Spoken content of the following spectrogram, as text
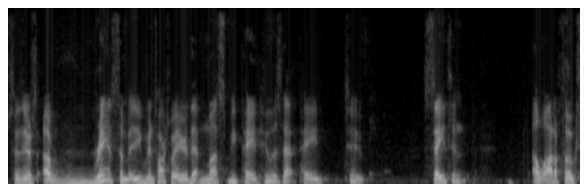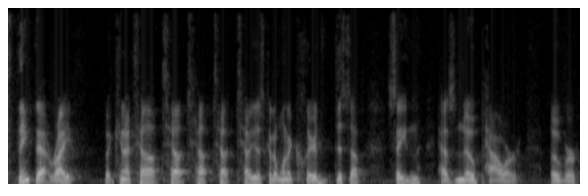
So there's a ransom, it even talks about here, that must be paid. Who is that paid to? Satan. Satan a lot of folks think that, right? But can I tell, tell, tell, tell, tell you this because I want to clear this up? Satan has no power over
